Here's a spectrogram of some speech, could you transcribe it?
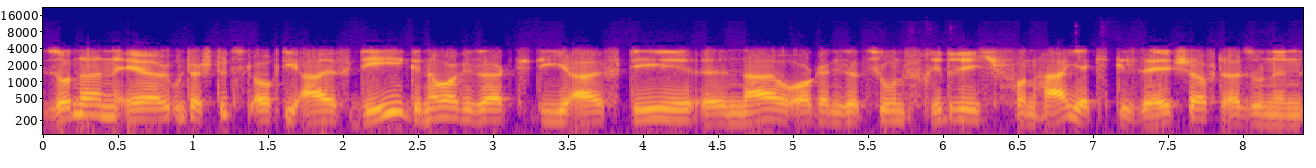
sondern er unterstützt auch die AfD, genauer gesagt die AfD-nahe Organisation Friedrich von Hayek Gesellschaft, also einen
